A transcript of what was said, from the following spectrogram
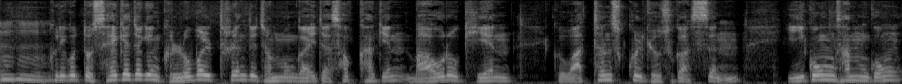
음흠. 그리고 또 세계적인 글로벌 트렌드 전문가이자 석학인 마우로 기엔 그 와튼 스쿨 교수가 쓴 2030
